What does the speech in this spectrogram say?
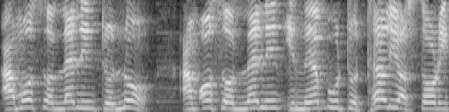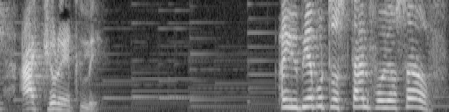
I'm also learning to know. I'm also learning in able to tell your story accurately and you'll be able to stand for yourself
